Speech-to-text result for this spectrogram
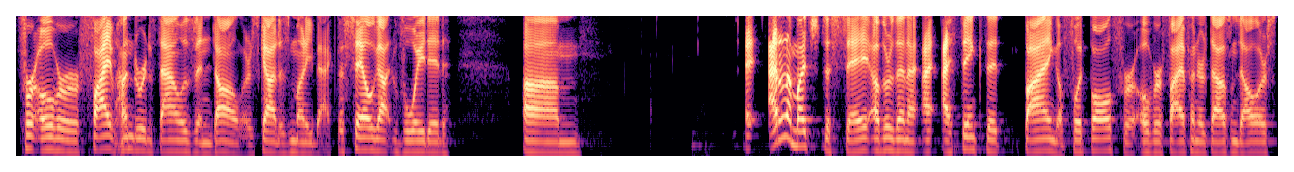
for over five hundred thousand dollars got his money back. The sale got voided. Um, I, I, don't have much to say other than I, I think that buying a football for over five hundred thousand dollars,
